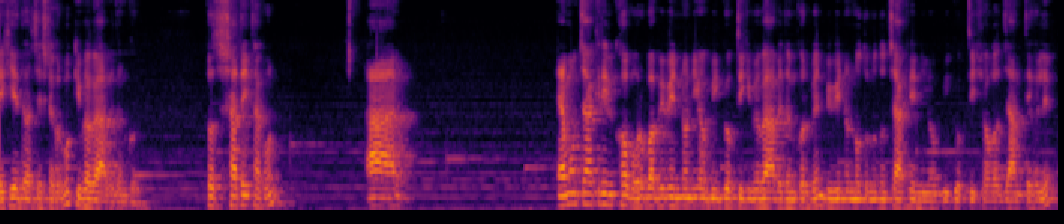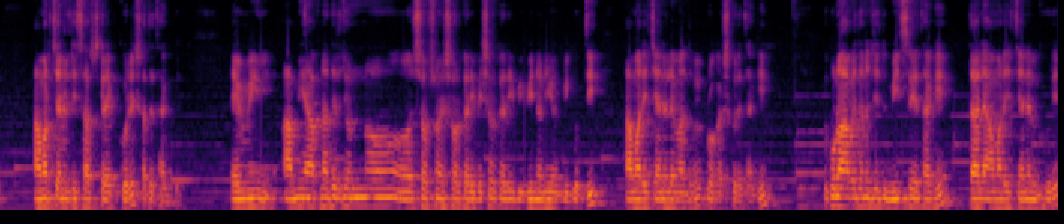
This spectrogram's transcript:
দেখিয়ে দেওয়ার চেষ্টা করব কীভাবে আবেদন করব। তো সাথেই থাকুন। আর এমন চাকরির খবর বা বিভিন্ন নিয়োগ বিজ্ঞপ্তি কীভাবে আবেদন করবেন, বিভিন্ন নতুন নতুন চাকরির নিয়োগ বিজ্ঞপ্তি সহ জানতে হলে আমার চ্যানেলটি সাবস্ক্রাইব করে সাথে থাকবেন এমনি আমি আপনাদের জন্য সবসময় সরকারি, বেসরকারি বিভিন্ন নিয়োগ বিজ্ঞপ্তি আমার এই চ্যানেলের মাধ্যমে প্রকাশ করে থাকি। তো কোনো আবেদনে যদি মিস হয়ে থাকে, তাহলে আমার এই চ্যানেল ঘুরে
